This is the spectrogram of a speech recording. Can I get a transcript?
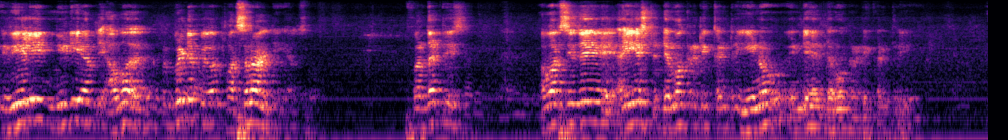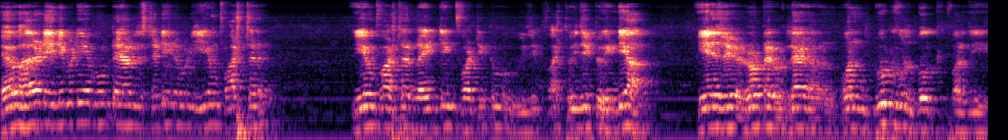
really needy of the hour to build up your personality also. For that reason, ours is the highest democratic country. You know, India is democratic country. Have heard anybody about, have you studied about E.M. Foster? E.M. Foster, 1942, visit, first visit to India. He has wrote a, one beautiful book for the,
